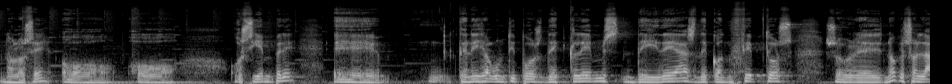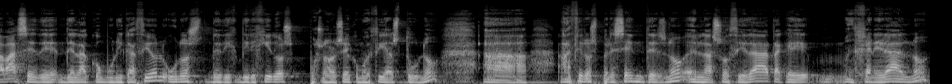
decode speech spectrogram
no lo sé, o, o, siempre, eh, tenéis algún tipo de claims, de ideas, de conceptos sobre, ¿no? que son la base de, la comunicación, unos dirigidos, pues no lo sé, como decías tú, ¿no? A, haceros presentes ¿no? en la sociedad, a que en general, ¿no?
